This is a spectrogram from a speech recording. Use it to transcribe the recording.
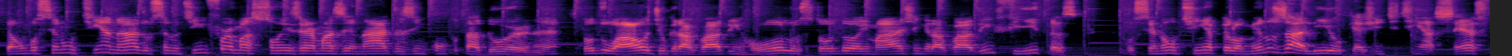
Então você não tinha nada, você não tinha informações armazenadas em computador, né? Todo o áudio gravado em rolos, toda a imagem gravada em fitas. Você não tinha, pelo menos ali, o que a gente tinha acesso,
